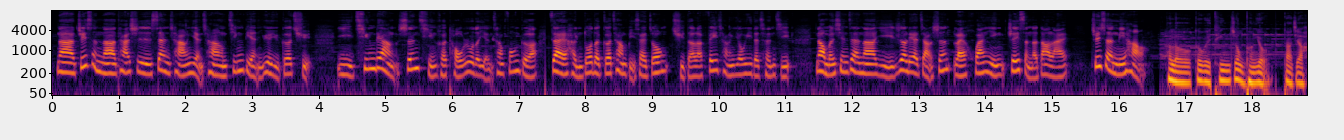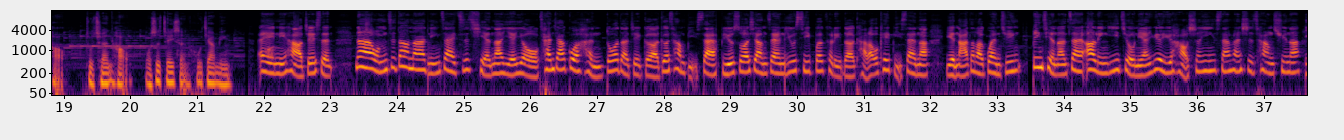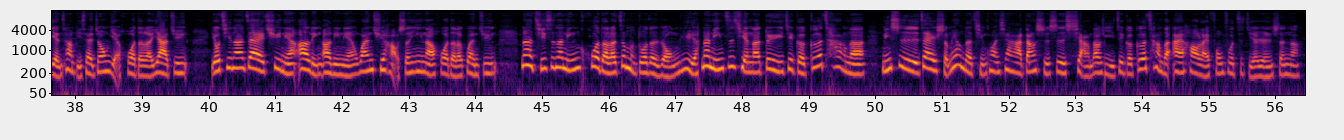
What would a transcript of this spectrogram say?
那 Jason 呢？他是擅长演唱经典粤语歌曲，以清亮、深情和投入的演唱风格，在很多的歌唱比赛中取得了非常优异的成绩。那我们现在呢，以热烈掌声来欢迎 Jason 的到来。Jason 你好，Hello，各位听众朋友，大家好，主持人好，我是 Jason 胡佳明。哎，你好，Jason。那我们知道呢，您在之前呢也有参加过很多的这个歌唱比赛，比如说像在 UC Berkeley 的卡拉 OK 比赛呢，也拿到了冠军，并且呢，在二零一九年粤语好声音三藩市唱区呢演唱比赛中也获得了亚军。尤其呢，在去年二零二零年湾区好声音呢获得了冠军。那其实呢，您获得了这么多的荣誉，那您之前呢对于这个歌唱呢，您是在什么样的情况下，当时是想到以这个歌唱的爱好来丰富自己的人生呢？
